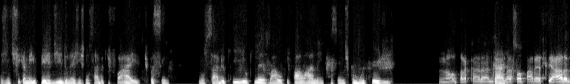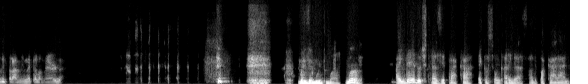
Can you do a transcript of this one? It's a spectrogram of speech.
a gente fica meio perdido, né? A gente não sabe o que faz, tipo assim, não sabe o que, o que levar, o que falar, né? Tipo assim, a gente fica muito perdido. Não, pra caralho. Cara. Lá só aparece árabe pra mim naquela merda. Mas é muito massa. Mano, a ideia de eu te trazer pra cá é que eu sou um cara engraçado pra caralho.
